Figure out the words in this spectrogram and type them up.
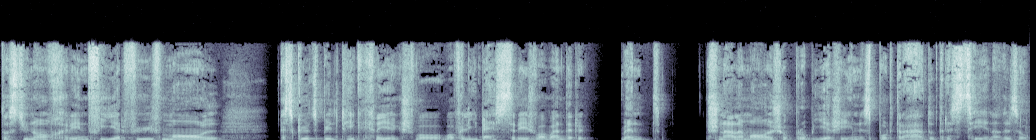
dass du nachher in vier, fünf Mal ein gutes Bild hinkriegst, wo vielleicht besser ist, wo wenn, der, wenn du schnell einmal schon probierst, ein Porträt oder eine Szene oder so.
